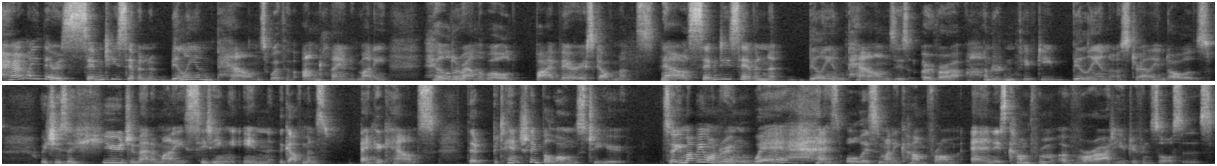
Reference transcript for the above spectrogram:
Apparently there is 77 billion pounds worth of unclaimed money held around the world by various governments. Now 77 billion pounds is over 150 billion Australian dollars, which is a huge amount of money sitting in the government's bank accounts that potentially belongs to you. So you might be wondering where has all this money come from? And it's come from a variety of different sources.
